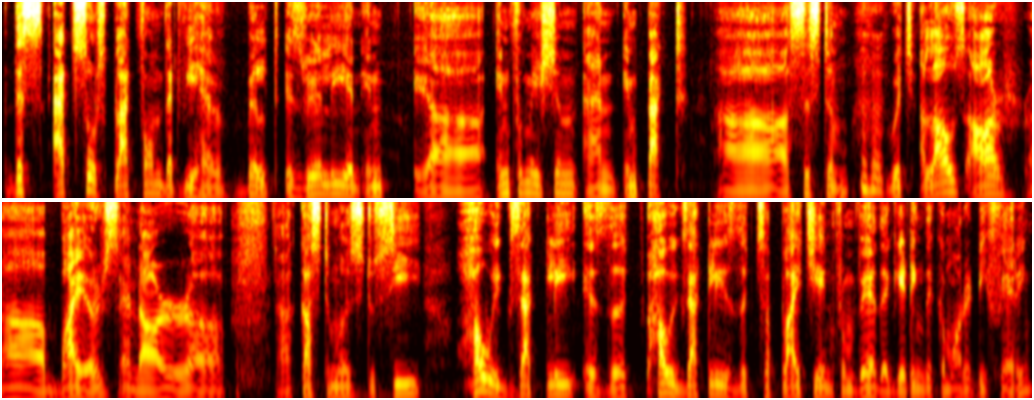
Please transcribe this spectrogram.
this AtSource platform that we have built is really an in, uh, information and impact uh, system which allows our uh, buyers and our uh, uh, customers to see how exactly is the how exactly is the supply chain from where they're getting the commodity faring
